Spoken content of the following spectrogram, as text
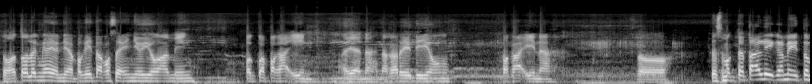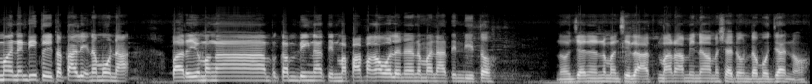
So katulad ngayon, yan, pakita ko sa inyo yung aming pagpapakain. Ayan na, naka-ready yung pakain na. So, tapos magtatali kami. Ito mga nandito, itatali na muna para yung mga kambing natin, mapapakawalan na naman natin dito. No, diyan na naman sila at marami na masyadong damo diyan, no.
